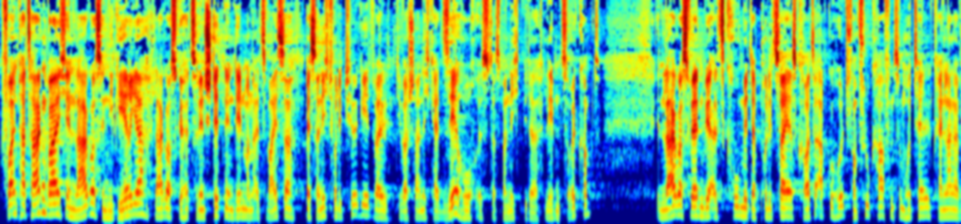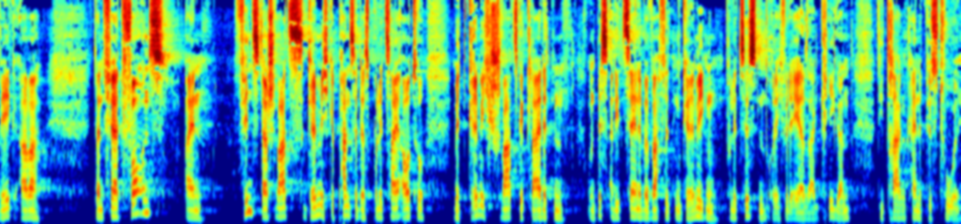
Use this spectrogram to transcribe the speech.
Vor ein paar Tagen war ich in Lagos in Nigeria. Lagos gehört zu den Städten, in denen man als Weißer besser nicht vor die Tür geht, weil die Wahrscheinlichkeit sehr hoch ist, dass man nicht wieder lebend zurückkommt. In Lagos werden wir als Crew mit der Polizeieskorte abgeholt, vom Flughafen zum Hotel, kein langer Weg, aber dann fährt vor uns ein finster schwarz, grimmig gepanzertes Polizeiauto mit grimmig schwarz gekleideten und bis an die Zähne bewaffneten, grimmigen Polizisten, oder ich würde eher sagen Kriegern, die tragen keine Pistolen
